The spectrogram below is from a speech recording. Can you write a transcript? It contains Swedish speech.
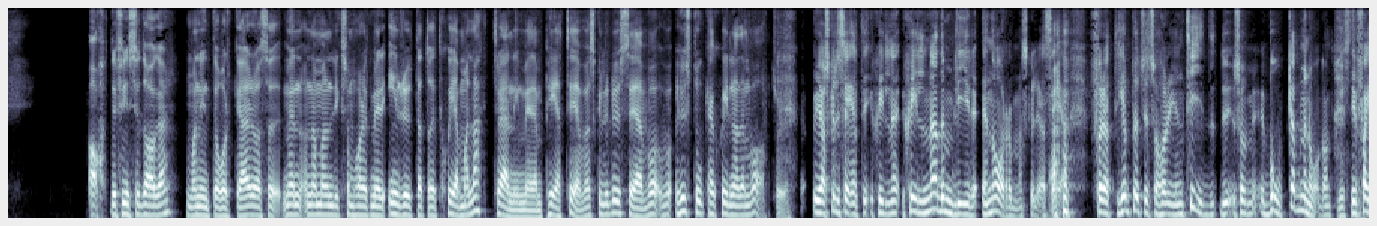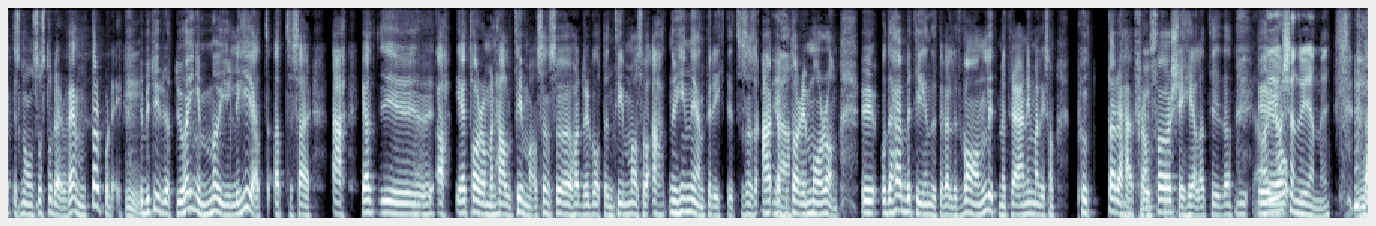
ja, det finns ju dagar man inte orkar, och så, men när man liksom har ett mer inrutat och ett schemalagt träning med en PT, vad skulle du säga, vad, hur stor kan skillnaden vara? Tror du? Jag skulle säga att skillna- skillnaden blir enorm skulle jag säga. För att helt plötsligt så har du en tid du, som är bokad med någon. Just Det är faktiskt någon som står där och väntar på dig. Mm. Det betyder att du har ingen möjlighet att så här, ah, jag, eh, ah, jag tar om en halvtimme och sen så hade det gått en timme och så, ah, nu hinner jag inte riktigt. Så, så, ah, jag Ja. får ta det imorgon. Eh, och det här beteendet är väldigt vanligt med träning. Man liksom puttar det här framför det. sig hela tiden. Ja, Eh, jag och- känner igen mig.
